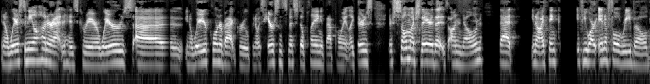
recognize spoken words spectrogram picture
you know, where's Danielle Hunter at in his career? Where's, uh, you know, where your cornerback group? You know, is Harrison Smith still playing at that point? Like there's, there's so much there that is unknown that, you know, I think if you are in a full rebuild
